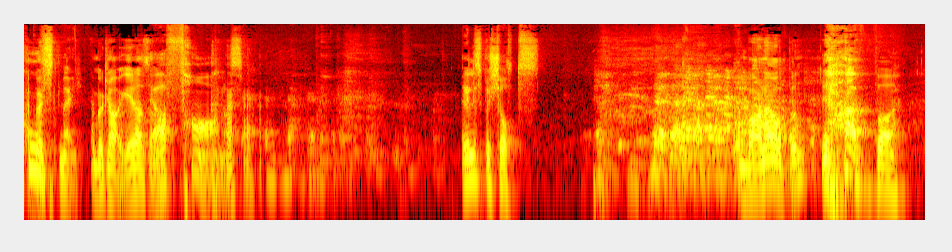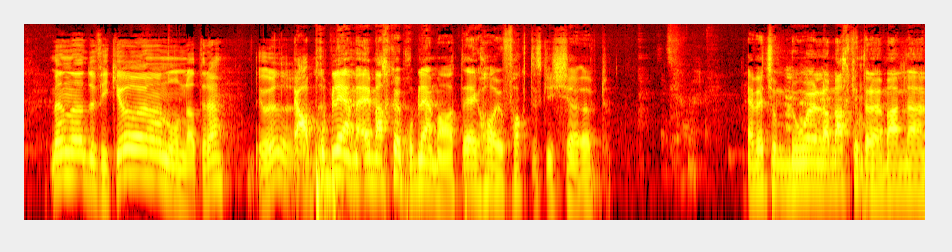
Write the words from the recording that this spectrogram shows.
Kost meg. Jeg beklager, altså. Ja, faen, altså. Jeg har lyst på shots. Barna er åpen. Ja, bare Men uh, du fikk jo noen latere. Ja, problemet, Jeg merker jo problemet at jeg har jo faktisk ikke øvd. Jeg vet ikke om noen la merke til det, men eh,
